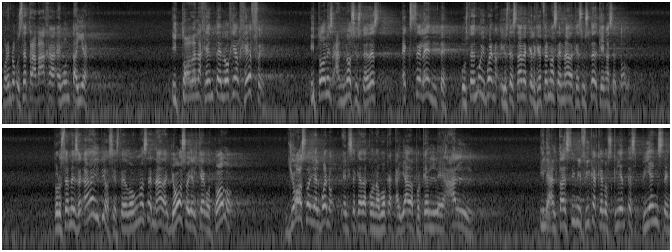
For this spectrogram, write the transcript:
por ejemplo, usted trabaja en un taller y toda la gente elogia al jefe y todos le dicen, ah, no, si usted es excelente, usted es muy bueno y usted sabe que el jefe no hace nada, que es usted quien hace todo. Pero usted me dice, ay Dios, si este don no hace nada, yo soy el que hago todo. Yo soy el bueno. Él se queda con la boca callada porque es leal y lealtad significa que los clientes piensen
